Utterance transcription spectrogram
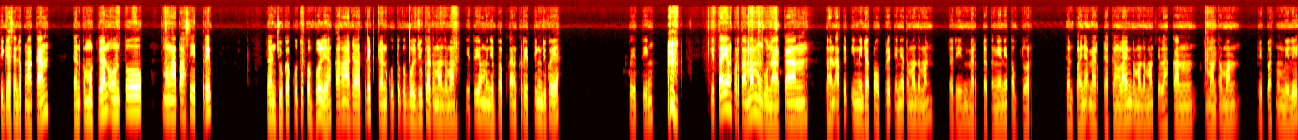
3 sendok makan. Dan kemudian untuk mengatasi trip dan juga kutu kebul ya karena ada trip dan kutu kebul juga teman-teman. Itu yang menyebabkan keriting juga ya. Keriting. Kita yang pertama menggunakan bahan aktif imidacloprid ini teman-teman. Dari merek dagangnya ini top door. Dan banyak merek dagang lain teman-teman. Silahkan teman-teman bebas memilih.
